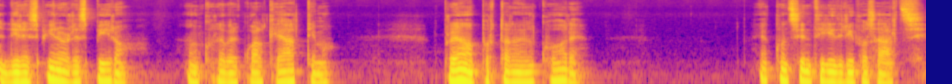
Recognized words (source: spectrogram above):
E di respiro in respiro, ancora per qualche attimo, proviamo a portarla nel cuore e a consentirgli di riposarsi,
